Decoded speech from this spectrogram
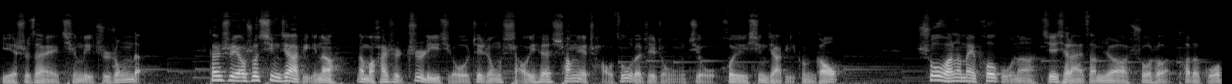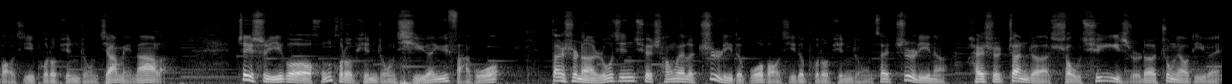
也是在情理之中的。但是要说性价比呢，那么还是智利酒这种少一些商业炒作的这种酒会性价比更高。说完了麦坡谷呢，接下来咱们就要说说它的国宝级葡萄品种加美纳了。这是一个红葡萄品种，起源于法国。但是呢，如今却成为了智利的国宝级的葡萄品种，在智利呢，还是占着首屈一指的重要地位。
